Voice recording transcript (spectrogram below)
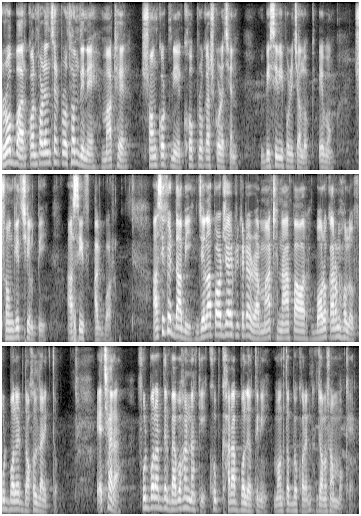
রোববার কনফারেন্সের প্রথম দিনে মাঠের সংকট নিয়ে ক্ষোভ প্রকাশ করেছেন বিসিবি পরিচালক এবং সংগীত শিল্পী আসিফ আকবর। আসিফের দাবি, জেলা পর্যায়ের ক্রিকেটাররা মাঠ না পাওয়ার বড় কারণ হলো ফুটবলের দখলদারিত্ব। এছাড়া ফুটবলারদের ব্যবহার নাকি খুব খারাপ বলেও তিনি মন্তব্য করেন জনসম্মুখে।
